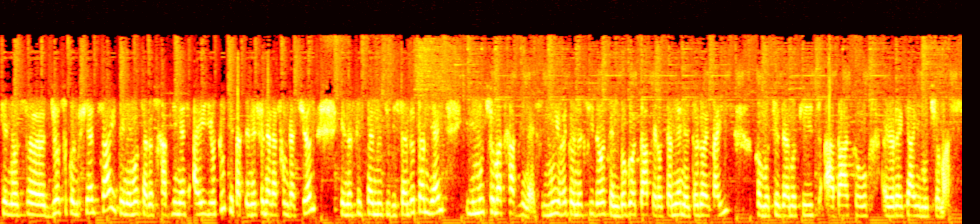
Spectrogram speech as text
que nos uh, dio su confianza y tenemos a los jardines Ayotu que pertenecen a la fundación que nos están utilizando también y muchos más jardines muy reconocidos en Bogotá pero también en todo el país como Sesamo Kids, Abaco, Eureka y mucho más.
